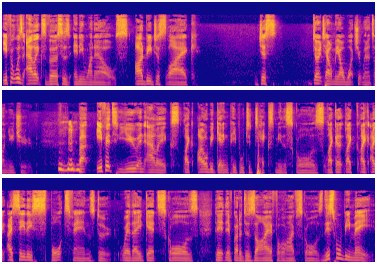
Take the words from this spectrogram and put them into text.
if it was Alex versus anyone else, I'd be just like, just don't tell me I'll watch it when it's on YouTube. but if it's you and Alex, like I will be getting people to text me the scores, like a like like I, I see these sports fans do, where they get scores. They, they've got a desire for live scores. This will be me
